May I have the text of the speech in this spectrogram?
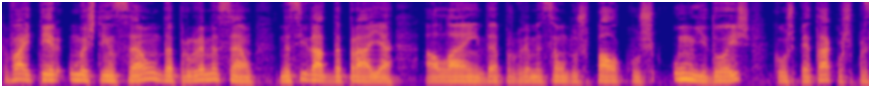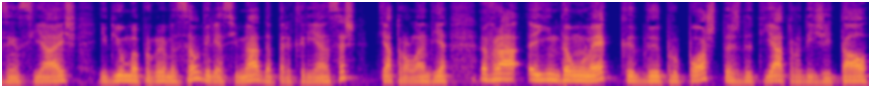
vai ter uma extensão da programação na cidade da Praia, além da programação dos palcos 1 e 2, com espetáculos presenciais e de uma programação direcionada para crianças, Teatro Holândia, haverá ainda um leque de propostas de teatro digital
